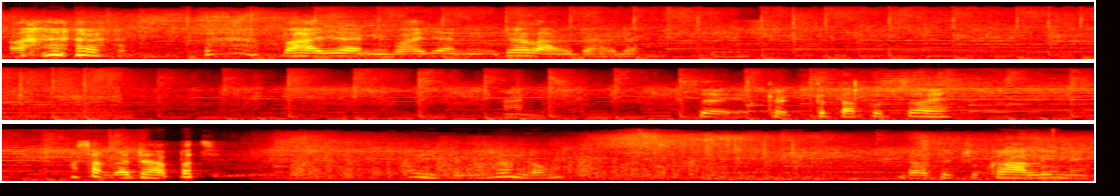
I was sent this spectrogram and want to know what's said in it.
bahaya nih bahaya nih. Udahlah udah udah. Saya ketakut saya. Masa nggak dapat sih? Oh iya beneran dong. Udah tujuh kali nih.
